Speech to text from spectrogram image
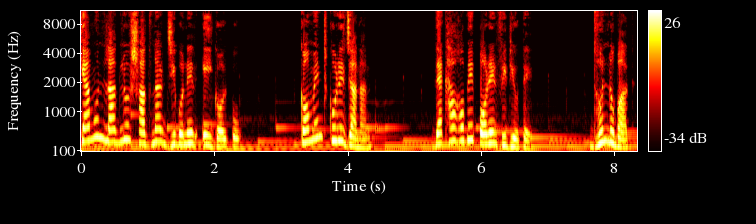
কেমন লাগল সাধনার জীবনের এই গল্প? কমেন্ট করে জানান। দেখা হবে পরের ভিডিওতে। ধন্যবাদ।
